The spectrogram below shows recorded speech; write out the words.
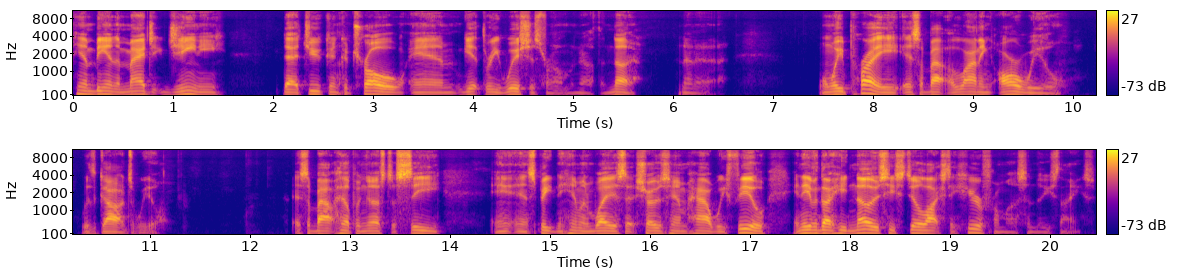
Him being the magic genie that you can control and get three wishes from or nothing. No, no, no, no. When we pray, it's about aligning our will with God's will. It's about helping us to see and, and speak to him in ways that shows him how we feel. And even though he knows, he still likes to hear from us in these things.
